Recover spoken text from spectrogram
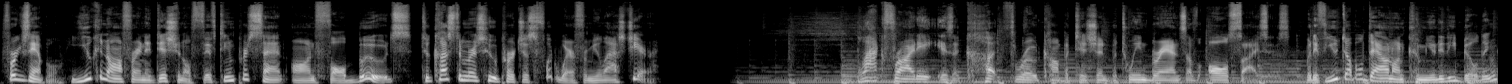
For example, you can offer an additional 15% on fall boots to customers who purchased footwear from you last year. Black Friday is a cutthroat competition between brands of all sizes. But if you double down on community building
